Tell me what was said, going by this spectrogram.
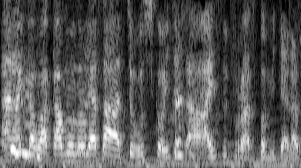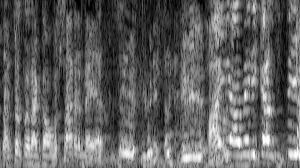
あなんか若者がさ調子こいてさアイスブラストみたいなさちょっとなんかおしゃれなやつじゃんでさ。はいアメリカンスピリッ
